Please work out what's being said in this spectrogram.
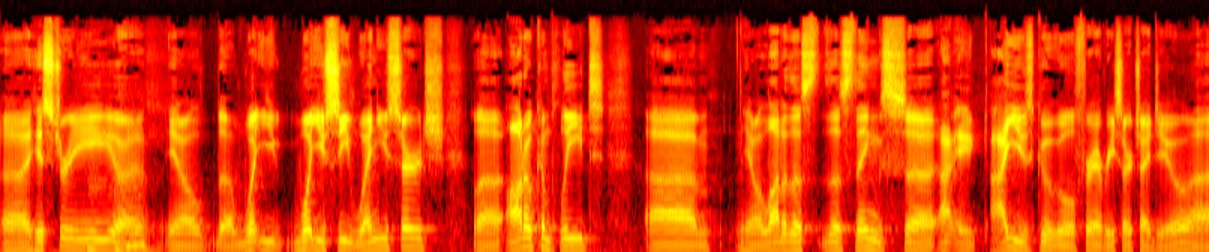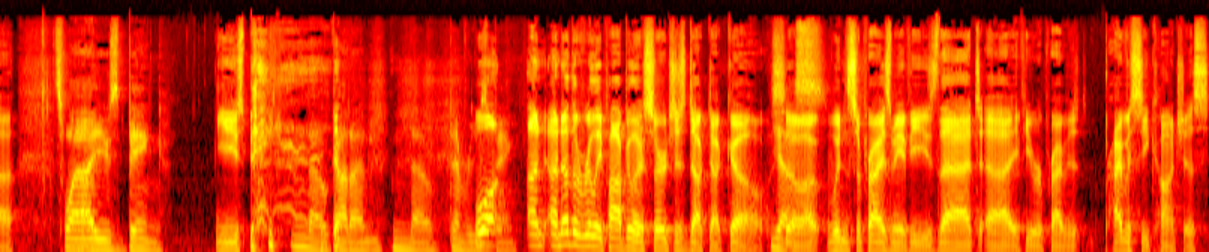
uh, history. Uh, you know uh, what you what you see when you search, uh, autocomplete. Um, you know a lot of those those things. Uh, I I use Google for every search I do. Uh, That's why I use Bing. You use Bing. No, God, I no, never use Well, Bing. an, another really popular search is DuckDuckGo. Yes. So uh, it wouldn't surprise me if you use that uh, if you were private, privacy conscious.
